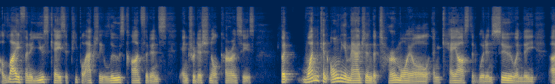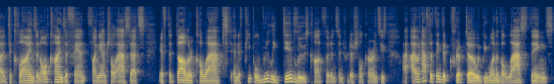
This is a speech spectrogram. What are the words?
a life and a use case if people actually lose confidence in traditional currencies. But one can only imagine the turmoil and chaos that would ensue and the uh, declines in all kinds of fan- financial assets if the dollar collapsed and if people really did lose confidence in traditional currencies, I, I would have to think that crypto would be one of the last things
